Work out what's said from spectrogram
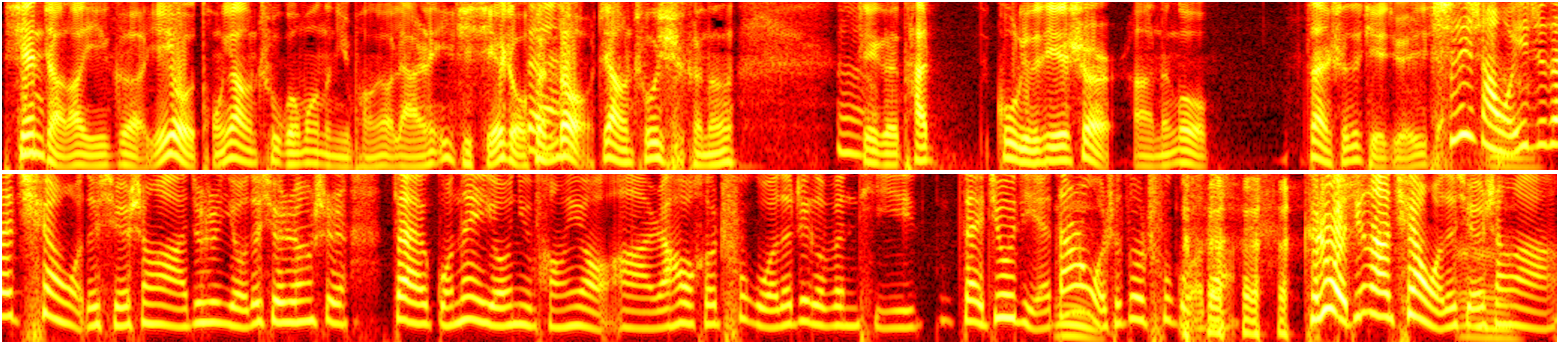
先找到一个也有同样出国梦的女朋友，俩人一起携手奋斗，这样出去可能这个他顾虑的这些事儿啊，能够暂时的解决一下。实际上，我一直在劝我的学生啊，就是有的学生是在国内有女朋友啊，然后和出国的这个问题在纠结。当然，我是做出国的，可是我经常劝我的学生啊，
